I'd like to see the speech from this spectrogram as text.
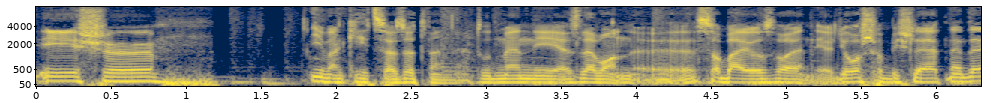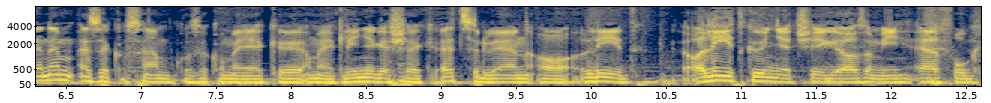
És Nyilván 250-nel tud menni, ez le van szabályozva, ennél gyorsabb is lehetne, de nem ezek a számok azok, amelyek, amelyek lényegesek. Egyszerűen a léd a lét könnyedsége az, ami elfog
